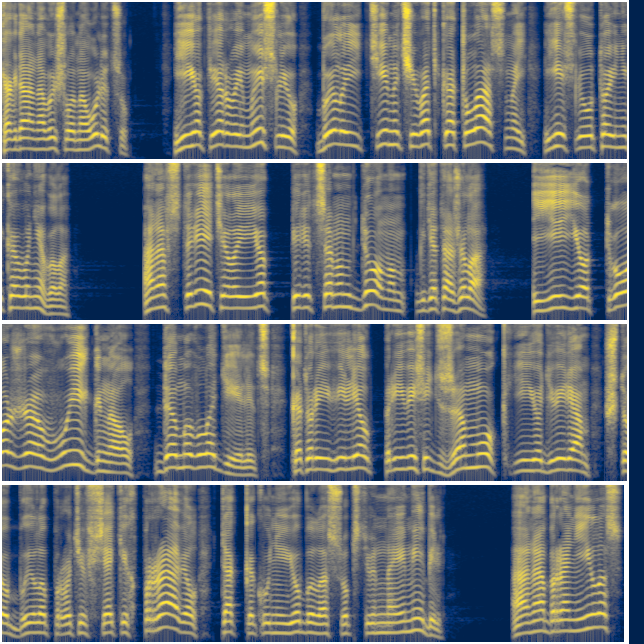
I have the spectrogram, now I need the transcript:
Когда она вышла на улицу, ее первой мыслью было идти ночевать к Атласной, если у той никого не было. Она встретила ее перед самым домом, где та жила. Ее тоже выгнал домовладелец, который велел привесить замок ее дверям, что было против всяких правил, так как у нее была собственная мебель. Она бронилась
